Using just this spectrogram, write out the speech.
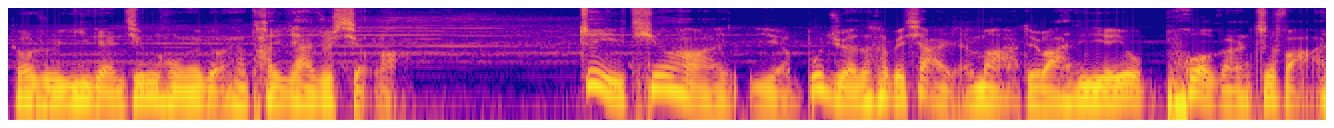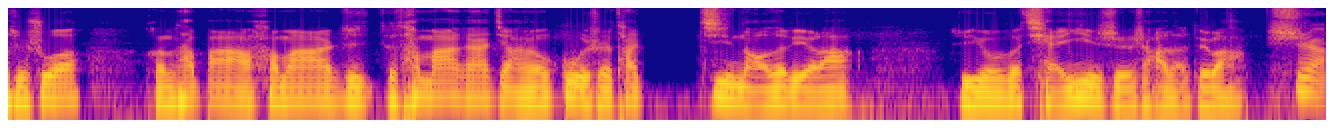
然后就一脸惊恐的表情，他一下就醒了。这一听哈也不觉得特别吓人嘛，对吧？也有破梗之法，就说可能他爸他妈这他妈给他讲一个故事，他记脑子里了，就有个潜意识啥的，对吧？是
